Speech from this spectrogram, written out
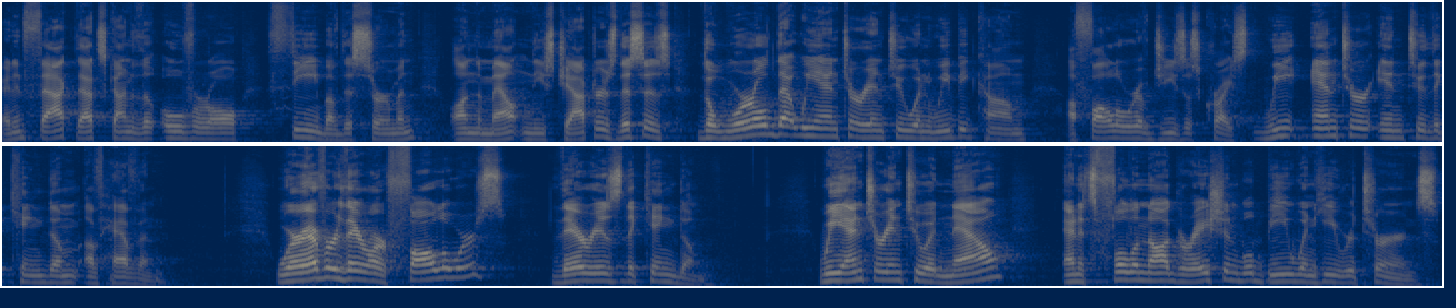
And in fact, that's kind of the overall theme of this sermon on the Mount in these chapters. This is the world that we enter into when we become a follower of Jesus Christ. We enter into the kingdom of heaven. Wherever there are followers, there is the kingdom. We enter into it now, and its full inauguration will be when he returns.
